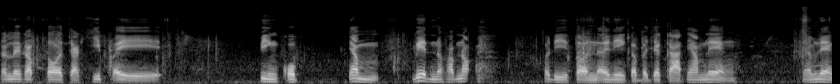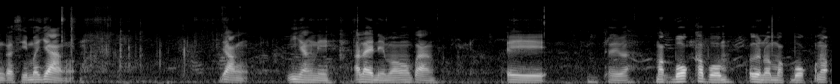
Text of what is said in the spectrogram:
กันเลยครับต่อจากคลิปไอ้ปิงกบย่ำเว้นเนาะครับเนาะพอดีตอนไอ้นี่กับบรรยากาศย่ำแรงย่ำแรงกับสีมาย่างย่างนี่ยังนี่อะไรนี่มองปังไอ้อะไรวะหมักบกครับผม เอิญว่าหมักบกเนาะ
